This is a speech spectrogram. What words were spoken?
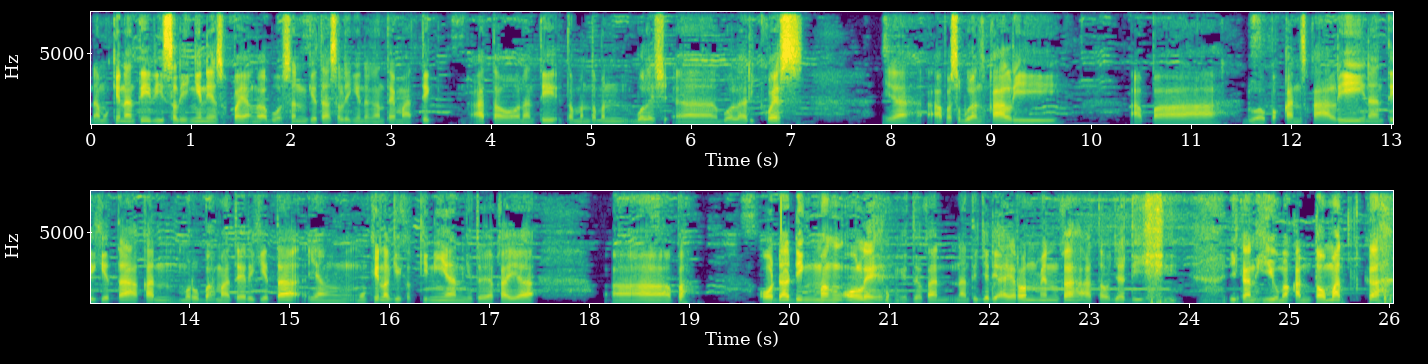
Nah mungkin nanti diselingin ya supaya nggak bosen kita selingin dengan tematik atau nanti teman-teman boleh uh, boleh request ya apa sebulan sekali apa dua pekan sekali nanti kita akan merubah materi kita yang mungkin lagi kekinian gitu ya kayak uh, apa Oda ding mang oleh gitu kan. Nanti jadi Iron Man kah atau jadi ikan hiu makan tomat kah?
